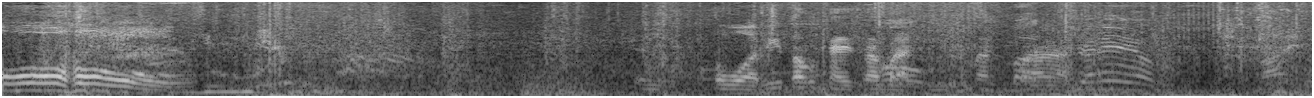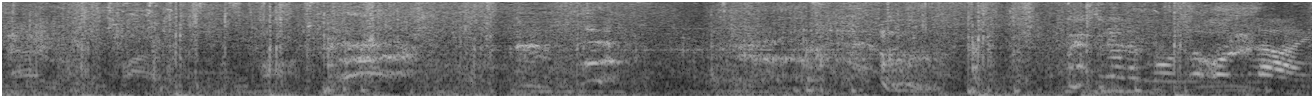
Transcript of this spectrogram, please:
โอ้โหเป็นตัวที่ต้องใช้สมาธิมากๆ teleporter online.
